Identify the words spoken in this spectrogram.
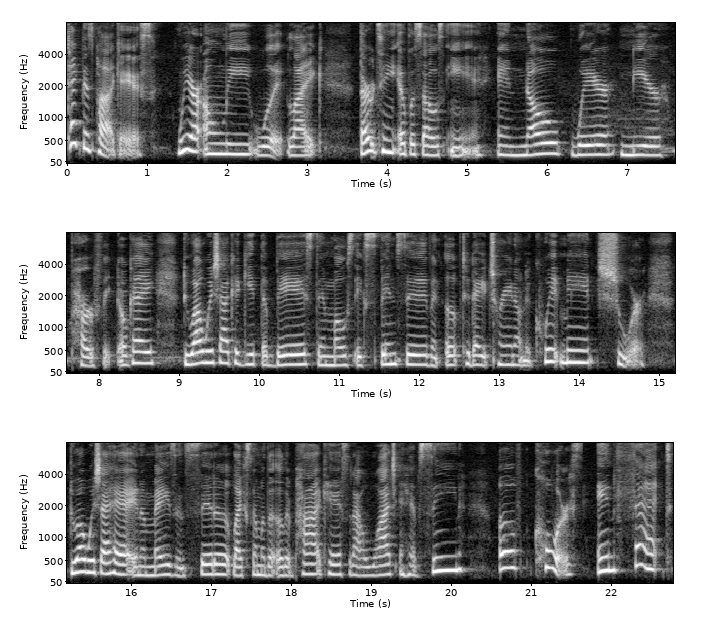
Take this podcast. We are only what, like 13 episodes in and nowhere near perfect, okay? Do I wish I could get the best and most expensive and up to date trend on equipment? Sure. Do I wish I had an amazing setup like some of the other podcasts that I watch and have seen? Of course. In fact,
